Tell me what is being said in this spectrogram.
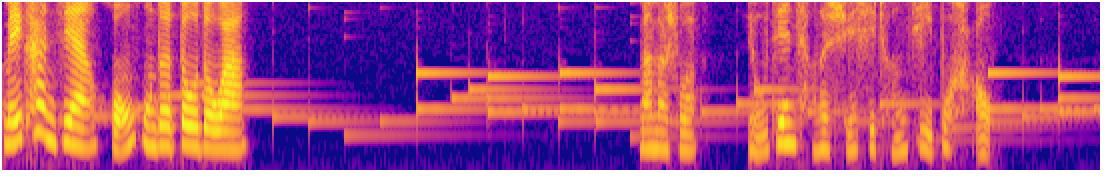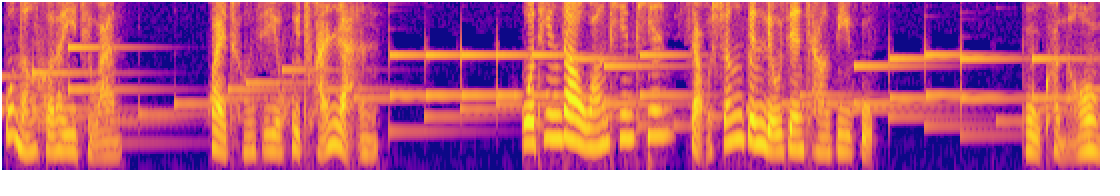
没看见红红的痘痘啊。妈妈说，刘坚强的学习成绩不好，不能和他一起玩。坏成绩会传染。我听到王天天小声跟刘坚强嘀咕：“不可能，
